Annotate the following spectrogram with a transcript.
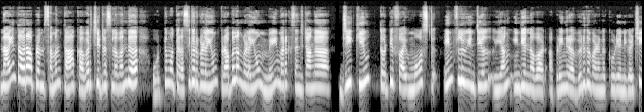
நயன்தாரா அப்புறம் சமந்தா கவர்ச்சி ட்ரெஸ்ல வந்து ஒட்டுமொத்த ரசிகர்களையும் பிரபலங்களையும் மெய் மறக்க செஞ்சுட்டாங்க. G Q thirty five most influential young Indian award அப்படிங்கிற விருது வழங்கக்கூடிய நிகழ்ச்சி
